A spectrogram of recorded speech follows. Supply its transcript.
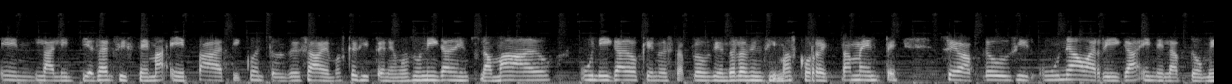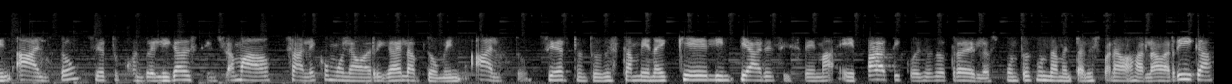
en la limpieza del sistema hepático, entonces sabemos que si tenemos un hígado inflamado, un hígado que no está produciendo las enzimas correctamente, se va a producir una barriga en el abdomen alto, ¿cierto? Cuando el hígado está inflamado, sale como la barriga del abdomen alto, ¿cierto? Entonces también hay que limpiar el sistema hepático, ese es otro de los puntos fundamentales para bajar la barriga.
